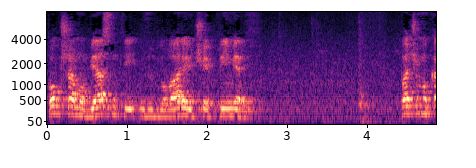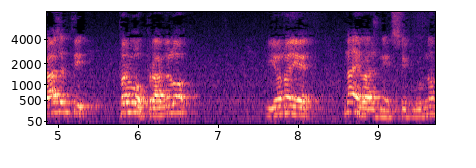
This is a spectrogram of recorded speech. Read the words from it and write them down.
pokušamo objasniti uz odgovarajuće primjere. Pa ćemo kazati prvo pravilo, i ono je najvažnije sigurno,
